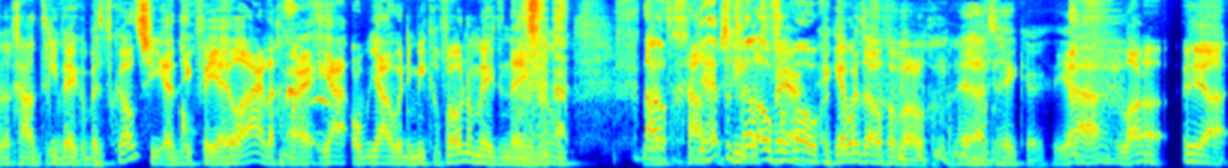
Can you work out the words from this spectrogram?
we gaan drie weken met vakantie. En ik vind je heel aardig. Maar ja, om jou in die microfoon om mee te nemen. Om, nou, je hebt het wel overwogen. Ik heb het overwogen. Ja, zeker. Ja, lang. Uh, ja,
